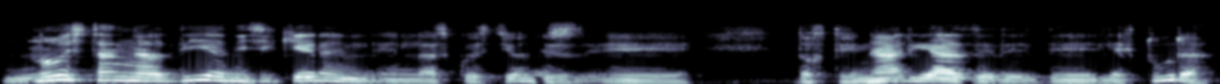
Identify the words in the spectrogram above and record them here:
no están al día ni siquiera en, las cuestiones eh, doctrinarias de lectura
